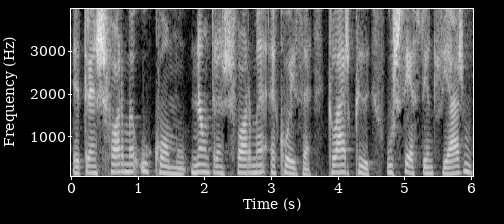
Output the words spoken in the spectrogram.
eh, transforma o como, não transforma a coisa. Claro que o excesso de entusiasmo,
